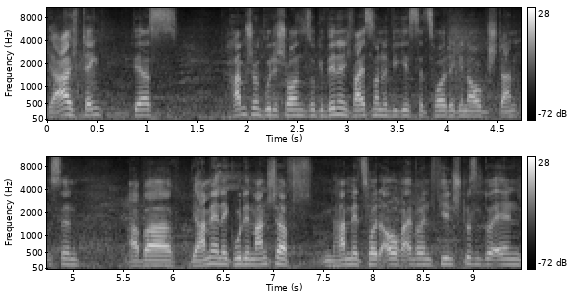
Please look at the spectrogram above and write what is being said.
ja, ich denke, wir haben schon gute Chancen zu gewinnen. Ich weiß noch nicht, wie es jetzt heute genau gestanden sind. Aber wir haben ja eine gute Mannschaft und haben jetzt heute auch einfach in vielen Schlüsselduellen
